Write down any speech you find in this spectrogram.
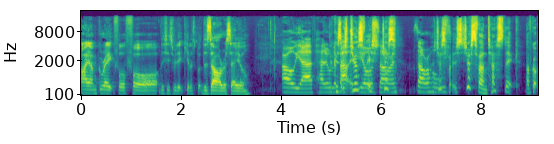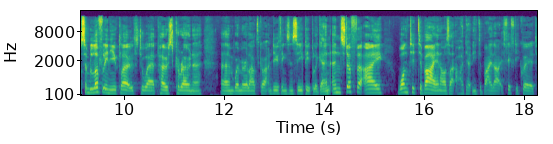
I am grateful for this is ridiculous, but the Zara sale. Oh yeah, I've heard all Because about it's just- it. Your it's Zara, just- Zara It's just it's just fantastic. I've got some lovely new clothes to wear post Corona, um, when we're allowed to go out and do things and see people again, and stuff that I wanted to buy, and I was like, oh, I don't need to buy that. It's fifty quid,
